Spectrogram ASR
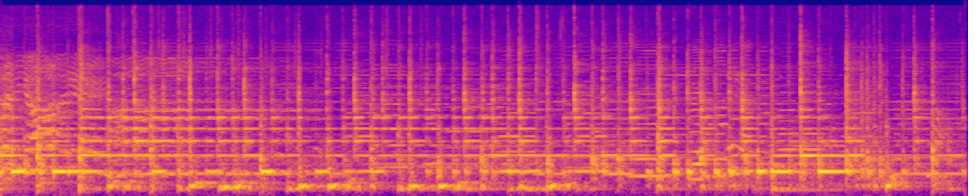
Yeah.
